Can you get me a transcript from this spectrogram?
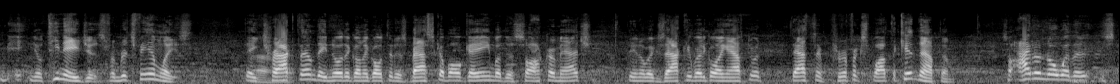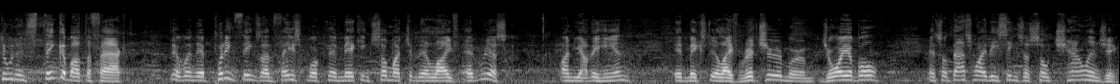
you know, teenagers from rich families. They uh -huh. track them, they know they're going to go to this basketball game or this soccer match. They know exactly where they're going after it. That's a perfect spot to kidnap them. So I don't know whether the students think about the fact that when they're putting things on Facebook, they're making so much of their life at risk. On the other hand, it makes their life richer, more enjoyable, and so that's why these things are so challenging.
